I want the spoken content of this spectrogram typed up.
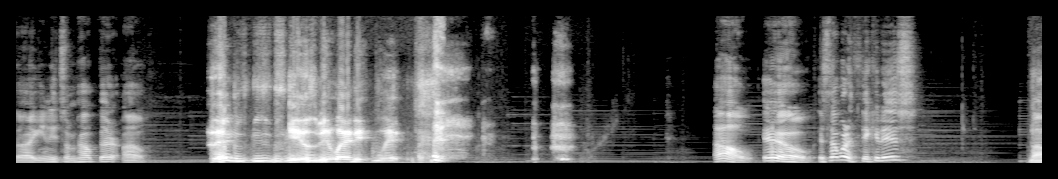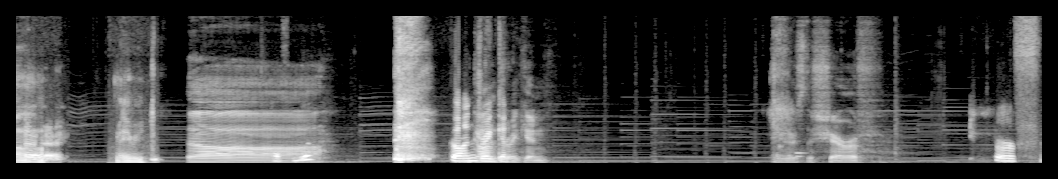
Uh, you need some help there? Oh. Excuse me, lady. Wait. Oh, ew. Is that what I think it is? No, Uh, maybe. Uh, Gone gone drinking. drinking. And there's the sheriff. Turf.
